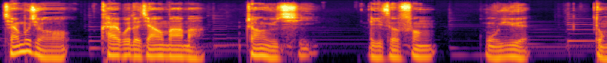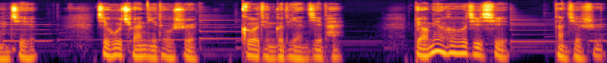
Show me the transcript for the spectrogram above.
前不久开播的《加油妈妈》，张雨绮、李泽峰、吴越、董洁，几乎全体都是个顶个的演技派，表面和和气气，但其实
